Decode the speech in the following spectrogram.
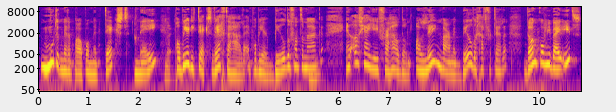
moet het met een PowerPoint met tekst? Nee. Nee. Probeer die tekst weg te halen en probeer er beelden van te maken. En als jij je verhaal dan alleen maar met beelden gaat vertellen, dan kom je bij iets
